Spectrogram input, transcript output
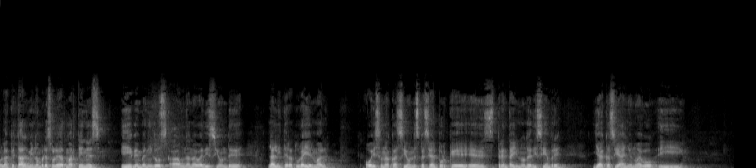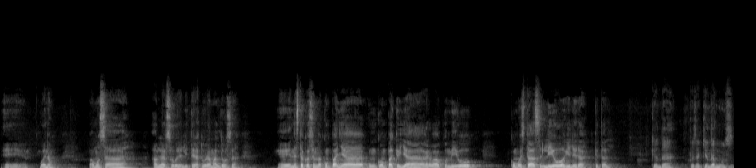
Hola, ¿qué tal? Mi nombre es Soledad Martínez y bienvenidos a una nueva edición de La literatura y el mal. Hoy es una ocasión especial porque es 31 de diciembre, ya casi año nuevo y eh, bueno, vamos a hablar sobre literatura maldosa. En esta ocasión me acompaña un compa que ya ha grabado conmigo. ¿Cómo estás, Lío Aguilera? ¿Qué tal? ¿Qué onda? Pues aquí andamos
